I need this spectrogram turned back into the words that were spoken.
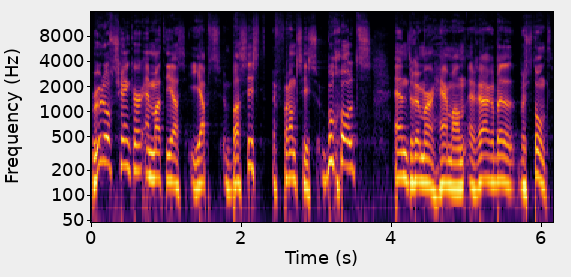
Rudolf Schenker en Matthias Japs... bassist Francis Buchholz en drummer Herman Rarebel bestond.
